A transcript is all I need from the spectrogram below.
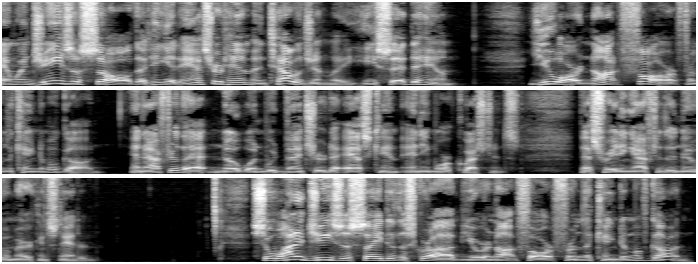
And when Jesus saw that he had answered him intelligently, he said to him, You are not far from the kingdom of God. And after that, no one would venture to ask him any more questions. That's reading after the New American Standard. So why did Jesus say to the scribe, You are not far from the kingdom of God?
